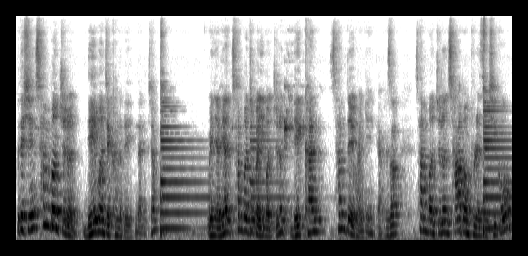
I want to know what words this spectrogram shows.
그 대신 3번 줄은 네 번째 칸으로 있다 그랬죠? 왜냐면 3번 줄과 2번 줄은 4칸 3도의 관계니까. 그래서 3번 줄은 4번 플랫을 치고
